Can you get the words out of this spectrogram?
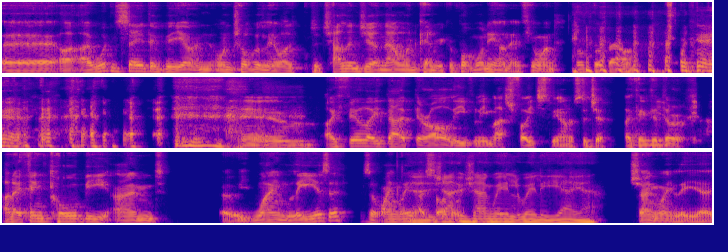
Uh, I, I, wouldn't say they'd be un, untroubled. Well, to challenge you on that one, Ken, we can put money on it if you want. Don't put that on. um, I feel like that they're all evenly matched fights. To be honest with you, I think that they're, and I think Colby and uh, Wang Lee is it? Is it Wang Lee? Yeah, Zhang, Zhang Wei, Wei Li. Yeah, yeah. Zhang Weili. Yeah,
